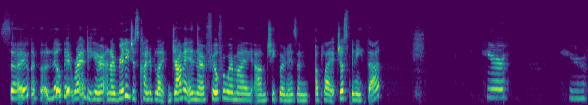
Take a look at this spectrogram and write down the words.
So I put a little bit right under here and I really just kind of like jam it in there, feel for where my um, cheekbone is and apply it just beneath that. Here, here.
